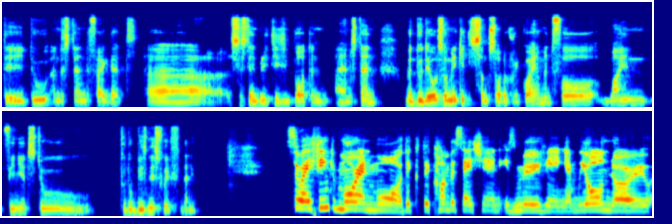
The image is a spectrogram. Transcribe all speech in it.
they do understand the fact that uh, sustainability is important? I understand, but do they also make it some sort of requirement for wine vineyards to to do business with? Then so I think more and more the, the conversation is moving, and we all know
